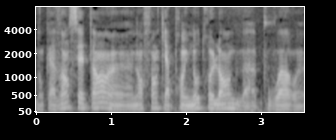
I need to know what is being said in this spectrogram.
Donc avant 7 ans, un enfant qui apprend une autre langue va pouvoir euh,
